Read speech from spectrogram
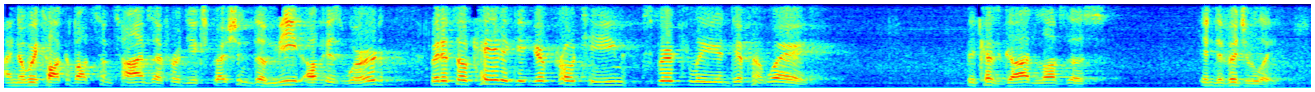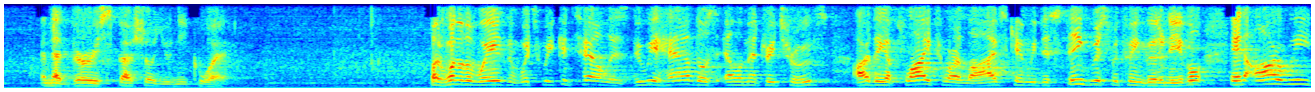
I know we talk about sometimes, I've heard the expression, the meat of His Word, but it's okay to get your protein spiritually in different ways because God loves us individually in that very special, unique way. But one of the ways in which we can tell is, do we have those elementary truths? Are they applied to our lives? Can we distinguish between good and evil? And are we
